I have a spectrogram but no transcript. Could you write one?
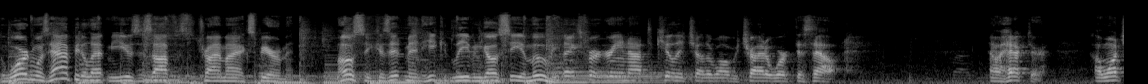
The warden was happy to let me use his office to try my experiment. Mostly because it meant he could leave and go see a movie. Thanks for agreeing not to kill each other while we try to work this out. Now, Hector, I want you.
